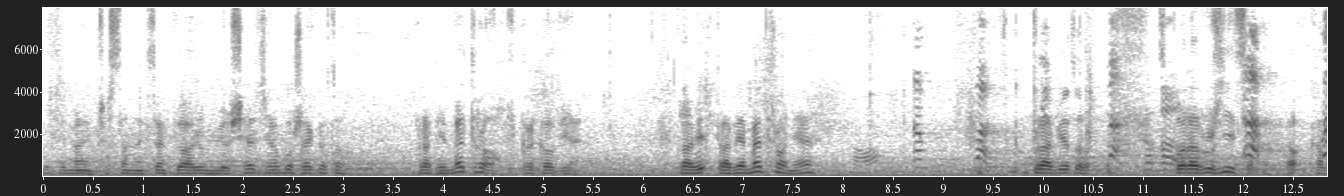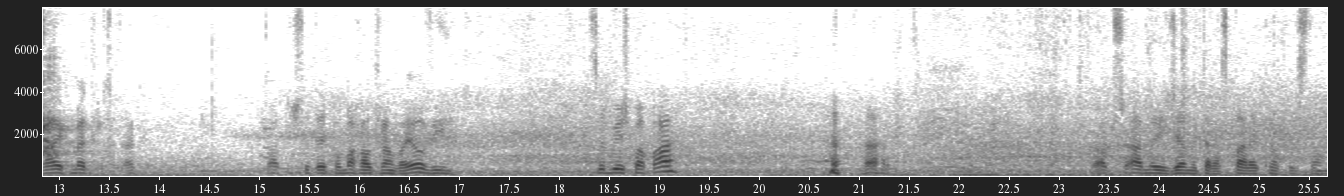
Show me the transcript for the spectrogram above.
Tutaj mamy przystanek Sanktuarium Miłosierdzia Bożego, to prawie metro w Krakowie. Prawie, prawie metro, nie? No. Prawie to spora różnica. No, kawałek metra, tak? Patrz, tutaj pomachał tramwajowi. Zrobiłeś papa? tak. Dobrze, a my idziemy teraz parę kroków stąd.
